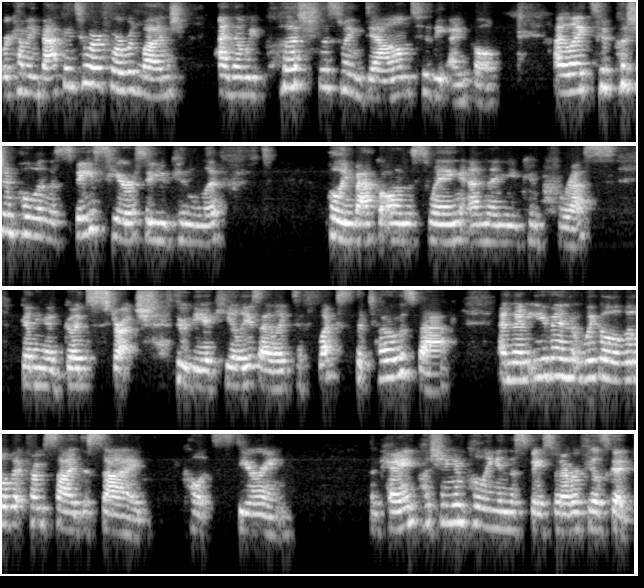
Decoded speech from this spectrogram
We're coming back into our forward lunge, and then we push the swing down to the ankle. I like to push and pull in the space here so you can lift, pulling back on the swing, and then you can press, getting a good stretch through the Achilles. I like to flex the toes back and then even wiggle a little bit from side to side. I call it steering. Okay, pushing and pulling in the space, whatever feels good.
